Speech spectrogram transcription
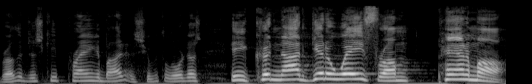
brother, just keep praying about it and see what the Lord does. He could not get away from Panama.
